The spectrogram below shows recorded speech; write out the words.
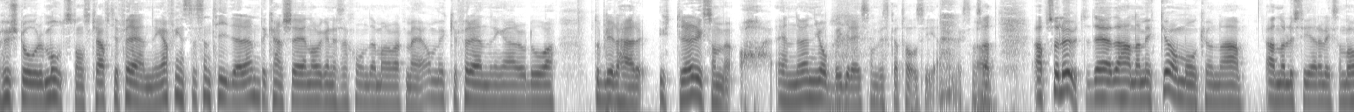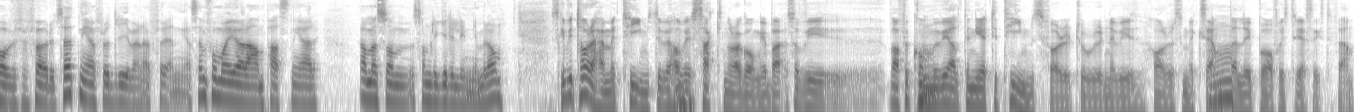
hur stor motståndskraft till förändringar finns det sedan tidigare? Det kanske är en organisation där man har varit med om mycket förändringar och då, då blir det här ytterligare liksom, oh, ännu en jobbig grej som vi ska ta oss igenom. Liksom. Ja. Så att, absolut, det, det handlar mycket om att kunna analysera liksom, vad har vi för förutsättningar för att driva den här förändringen. Sen får man göra anpassningar ja, men som, som ligger i linje med dem. Ska vi ta det här med Teams, det har vi mm. sagt några gånger. Så vi, varför kommer mm. vi alltid ner till Teams för tror du, när vi har det som exempel mm. på Office 365?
